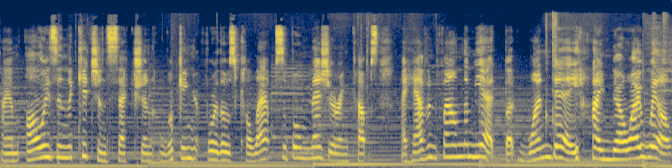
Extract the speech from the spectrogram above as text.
I am always in the kitchen section looking for those collapsible measuring cups. I haven't found them yet, but one day I know I will.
